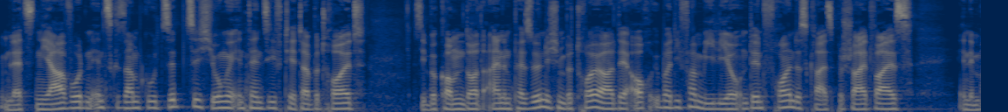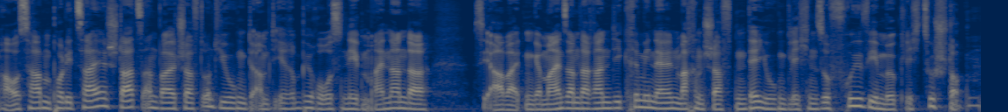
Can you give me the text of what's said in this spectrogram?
Im letzten Jahr wurden insgesamt gut 70 junge Intensivtäter betreut. Sie bekommen dort einen persönlichen Betreuer, der auch über die Familie und den Freundeskreis Bescheid weiß. In dem Haus haben Polizei, Staatsanwaltschaft und Jugendamt ihre Büros nebeneinander. Sie arbeiten gemeinsam daran, die kriminellen Machenschaften der Jugendlichen so früh wie möglich zu stoppen.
